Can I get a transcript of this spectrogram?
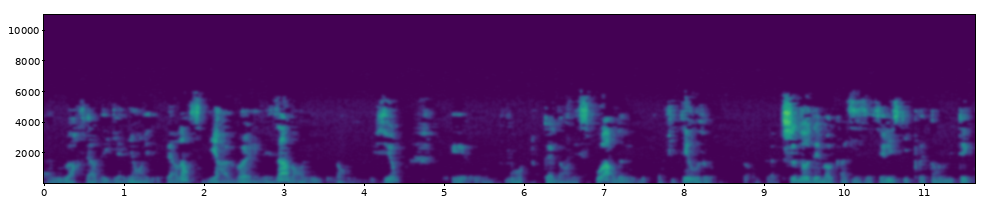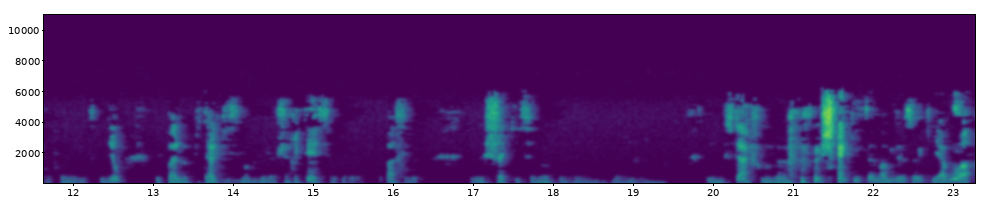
à vouloir faire des gagnants et des perdants, c'est-à-dire à voler les uns dans, l'illusion, ou en tout cas dans l'espoir de profiter aux autres. La pseudo-démocratie socialiste qui prétend lutter contre l'exclusion, c'est pas l'hôpital qui se moque de la charité, c'est pas c'est le, chat qui se moque de, des moustaches ou le, chien qui se moque de ceux qui aboient.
